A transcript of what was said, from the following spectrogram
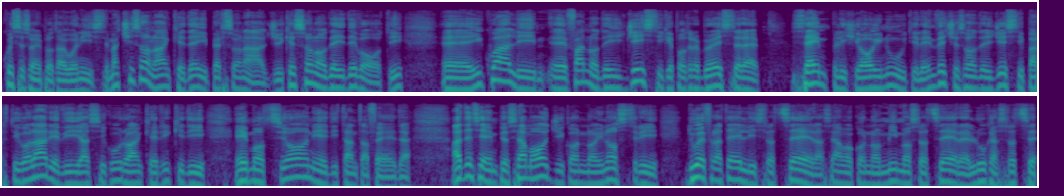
questi sono i protagonisti, ma ci sono anche dei personaggi che sono dei devoti, eh, i quali eh, fanno dei gesti che potrebbero essere semplici o inutili, invece sono dei gesti particolari e vi assicuro anche ricchi di emozioni e di tanta fede. Ad esempio siamo oggi con i nostri due fratelli Strazzera, siamo con Mimmo Strazzera e Luca Strazzera,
